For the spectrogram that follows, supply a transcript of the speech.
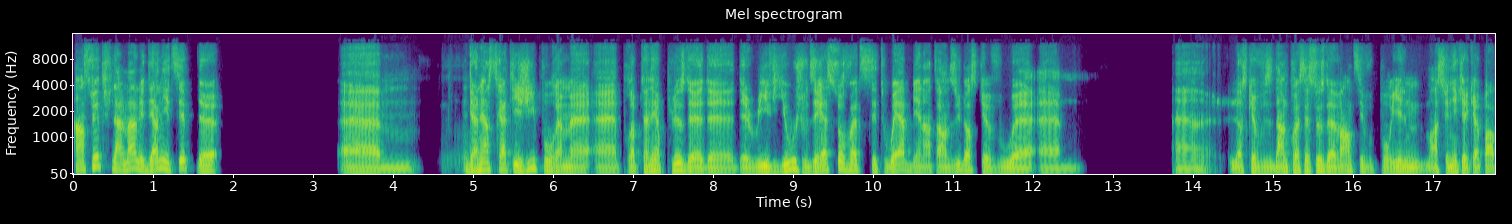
Ensuite, finalement, le dernier type de euh, dernière stratégie pour, euh, euh, pour obtenir plus de, de, de reviews, je vous dirais sur votre site web, bien entendu, lorsque vous euh, lorsque vous êtes dans le processus de vente, vous pourriez le mentionner quelque part,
